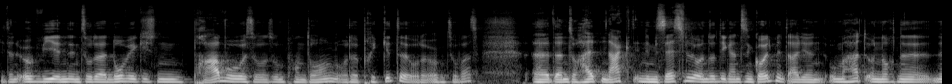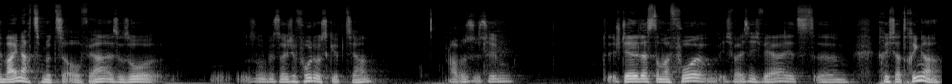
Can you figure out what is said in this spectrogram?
die dann irgendwie in, in so der norwegischen Bravo, so, so ein Pendant oder Brigitte oder irgend sowas, äh, dann so halb nackt in dem Sessel und dort die ganzen Goldmedaillen um hat und noch eine, eine Weihnachtsmütze auf, ja. Also so, so solche Fotos gibt es, ja. Aber es ist eben, stell dir das doch mal vor, ich weiß nicht wer, jetzt ähm, Richard Ringer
